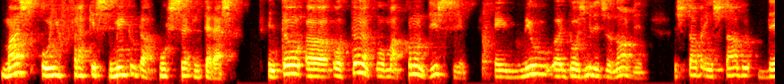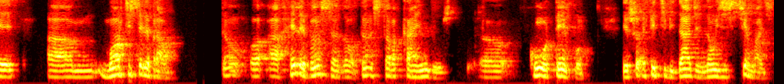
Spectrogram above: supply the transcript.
mas o enfraquecimento da Rússia interessa. Então, uh, OTAN, o Macron disse em mil, 2019, estava em estado de um, morte cerebral. Então, a relevância da OTAN estava caindo uh, com o tempo. E sua efetividade não existia mais.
